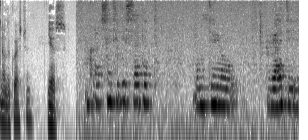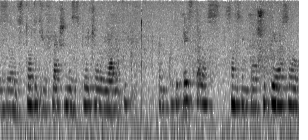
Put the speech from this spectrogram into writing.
Another question? Yes. Maharaj, since it is said that the material reality is a distorted reflection of the spiritual reality, then could you please tell us something there should be also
